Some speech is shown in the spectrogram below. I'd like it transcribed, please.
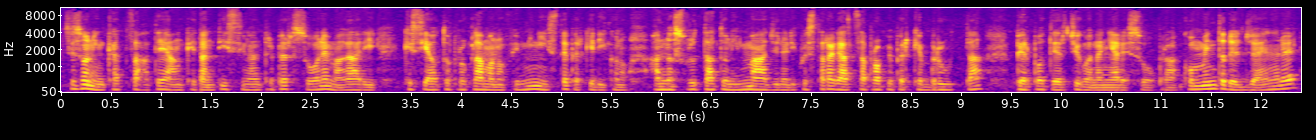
Si sono incazzate anche tantissime altre persone magari che si autoproclamano femministe perché dicono hanno sfruttato l'immagine di questa ragazza proprio perché è brutta per poterci guadagnare sopra. Commento del genere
